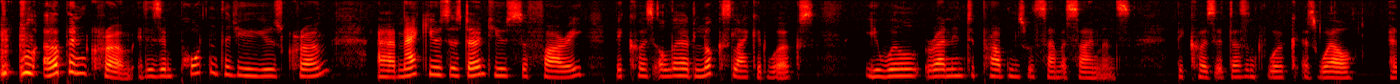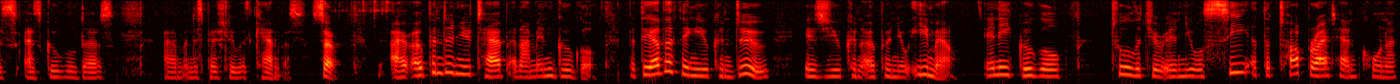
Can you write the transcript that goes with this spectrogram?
open Chrome. It is important that you use Chrome. Uh, Mac users don't use Safari because although it looks like it works, you will run into problems with some assignments because it doesn't work as well as, as Google does, um, and especially with Canvas. So I opened a new tab and I'm in Google. But the other thing you can do is you can open your email. Any Google tool that you're in, you will see at the top right hand corner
